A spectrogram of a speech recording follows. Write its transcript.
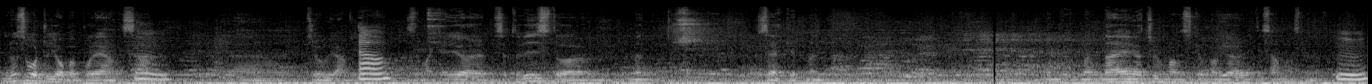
det är nog svårt att jobba på det ensam. Mm. Eh, tror jag. Ja. Så man kan göra det på sätt och vis då, men, säkert. Men, men, men nej, jag tror man ska nog göra det tillsammans med. Mm.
